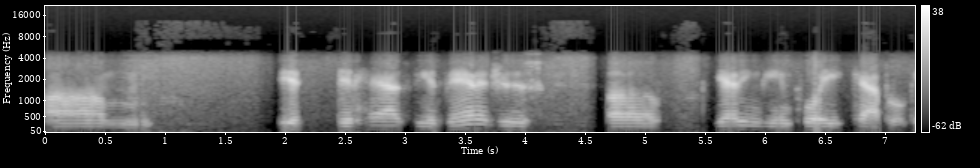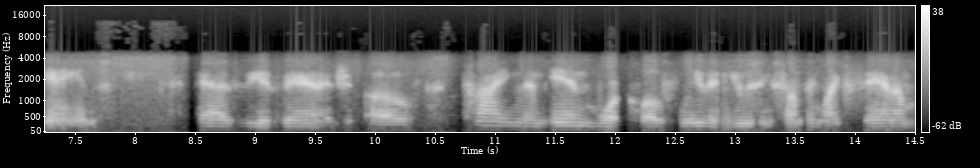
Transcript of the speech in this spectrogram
Um, it it has the advantages of getting the employee capital gains, has the advantage of tying them in more closely than using something like phantom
